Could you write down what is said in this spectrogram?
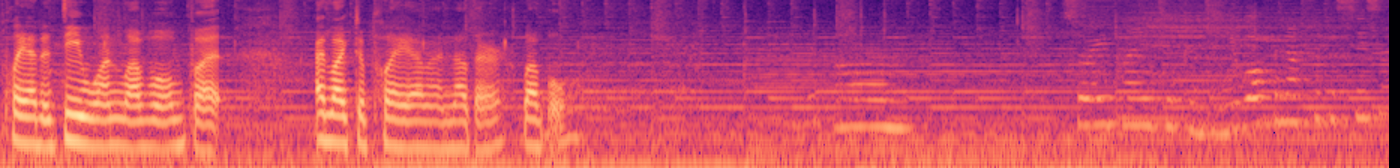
play at a D1 level, but I'd like to play on another level. Um, so are you planning to continue golfing after the season?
